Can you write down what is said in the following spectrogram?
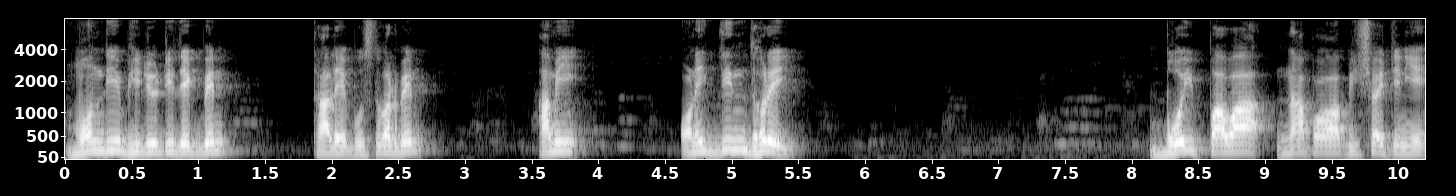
মন দিয়ে ভিডিওটি দেখবেন, তাহলে বুঝতে পারবেন, আমি অনেক দিন ধরেই বই পাওয়া, না পাওয়া বিষয়টি নিয়ে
